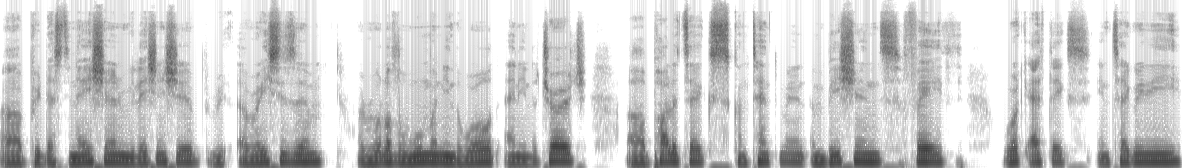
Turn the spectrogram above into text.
uh, predestination, relationship, re- uh, racism, a role of a woman in the world and in the church, uh, politics, contentment, ambitions, faith, work ethics, integrity.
